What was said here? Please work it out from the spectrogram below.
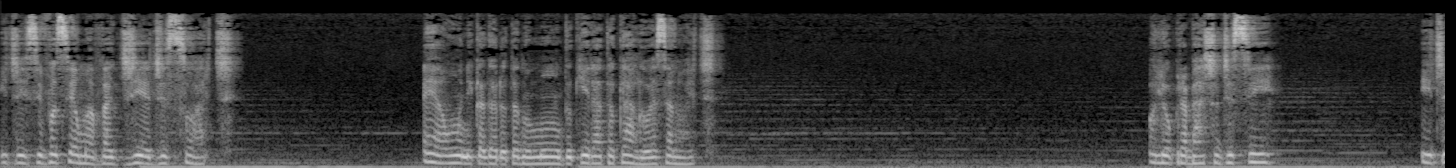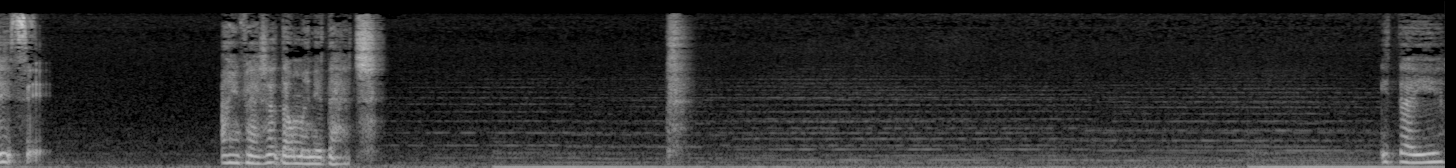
E disse: Você é uma vadia de sorte. É a única garota no mundo que irá tocá-lo essa noite. Olhou para baixo de si e disse: A inveja da humanidade. E daí,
